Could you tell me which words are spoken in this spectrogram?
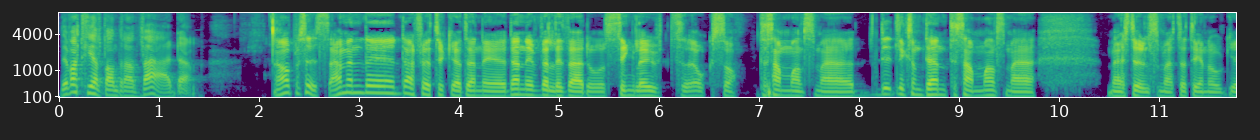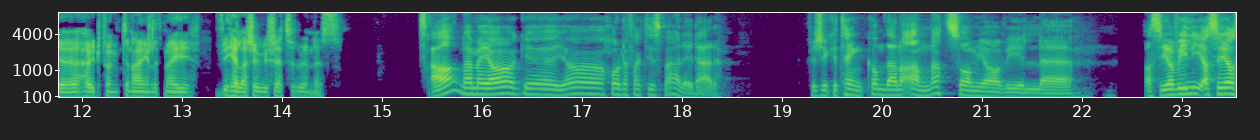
Det varit helt andra värden. Ja, precis. Ja, men det är därför jag tycker att den är, den är väldigt värd att singla ut också. Tillsammans med, liksom den tillsammans med med styrelsemötet är nog eh, höjdpunkterna enligt mig hela 2021 för Brynäs. Ja, nej men jag, eh, jag håller faktiskt med dig där. Försöker tänka om det är något annat som jag vill eh, Alltså jag vill, alltså jag,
